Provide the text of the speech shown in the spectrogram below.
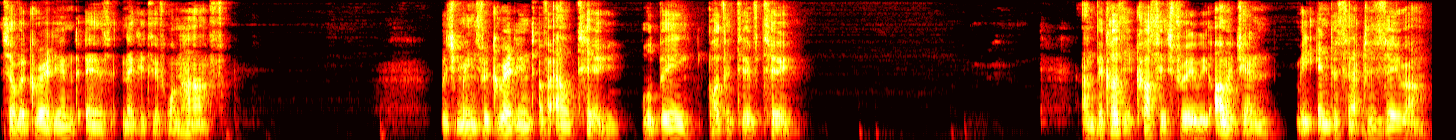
So the gradient is negative 1 half, which means the gradient of L2 will be positive 2. And because it crosses through the origin, the intercept is 0.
